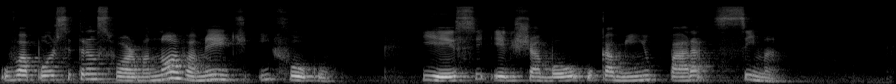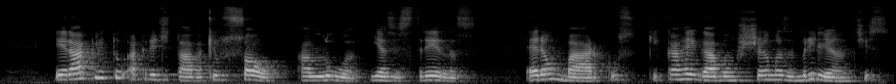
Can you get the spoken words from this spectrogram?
o vapor se transforma novamente em fogo. E esse ele chamou o caminho para cima. Heráclito acreditava que o Sol a lua e as estrelas eram barcos que carregavam chamas brilhantes,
